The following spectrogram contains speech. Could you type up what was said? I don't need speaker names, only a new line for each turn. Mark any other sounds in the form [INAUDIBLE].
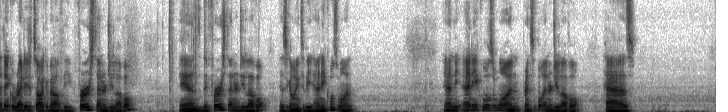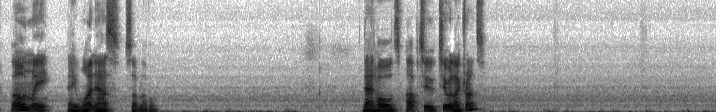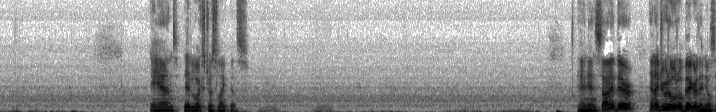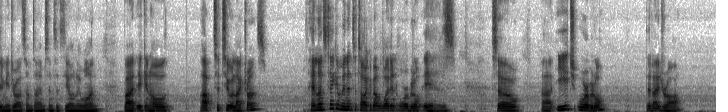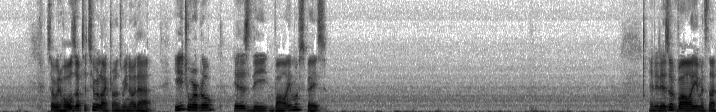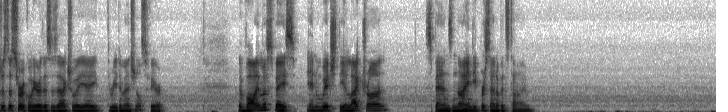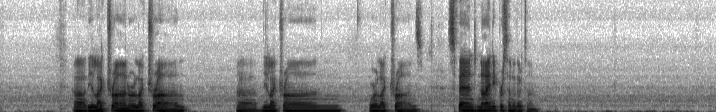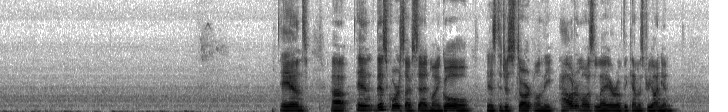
I think we're ready to talk about the first energy level. And the first energy level is going to be n equals 1. And the n equals 1 principal energy level has only a 1s sublevel. That holds up to two electrons. And it looks just like this. And inside there, and I drew it a little bigger than you'll see me draw it sometimes since it's the only one, but it can hold up to two electrons. And let's take a minute to talk about what an orbital is. So uh, each orbital that I draw, so it holds up to two electrons, we know that. Each orbital is the volume of space And it is a volume, it's not just a circle here, this is actually a three-dimensional sphere. The volume of space in which the electron spends 90% of its time. Uh, the electron or electron, uh, the electron or electrons spend 90% of their time. And uh, in this course, I've said my goal is to just start on the outermost layer of the chemistry onion.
